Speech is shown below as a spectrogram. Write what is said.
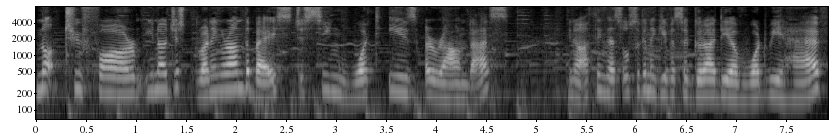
not too far, you know, just running around the base, just seeing what is around us. You know, I think that's also going to give us a good idea of what we have.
